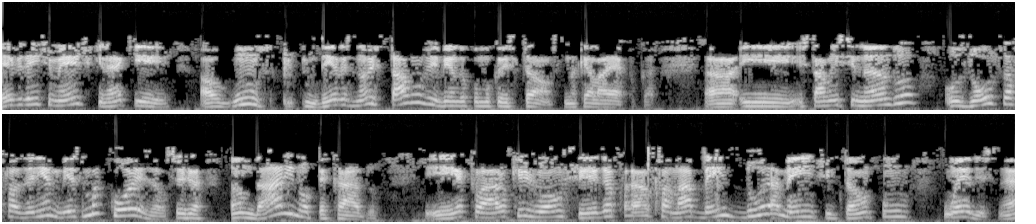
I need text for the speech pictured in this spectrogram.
é evidentemente que, né, que alguns deles não estavam vivendo como cristãos naquela época uh, e estavam ensinando os outros a fazerem a mesma coisa, ou seja, andarem no pecado. E é claro que João chega para falar bem duramente, então, com, com eles, né?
